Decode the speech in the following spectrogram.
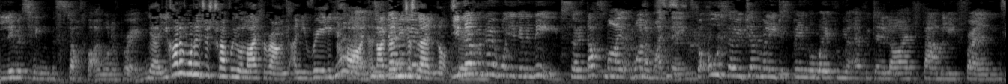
limiting the stuff that I want to bring. yeah, you kind of want to just travel your life around and you really Yeah, can't. And I've only never just learned not to. You never know what you're going to need. So that's my one of my things. But also generally just being away from your everyday life, family, friends,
